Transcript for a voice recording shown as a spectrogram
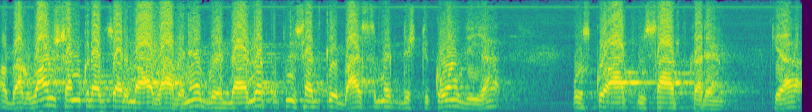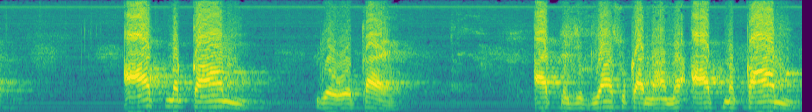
और भगवान शंकराचार्य महाभाग ने वृद्धालय उपनिषद के भाष्य में दृष्टिकोण दिया, उसको आत्मसात करें। क्या? आत्म काम जो होता है आत्म जिज्ञासु का नाम है आत्म काम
